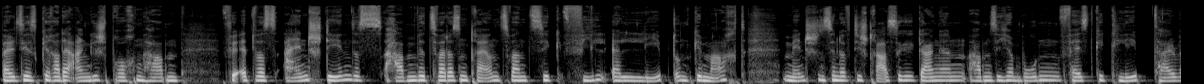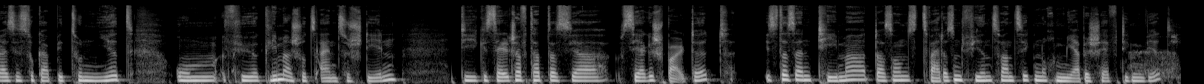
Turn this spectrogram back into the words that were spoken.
weil Sie es gerade angesprochen haben, für etwas einstehen. Das haben wir 2023 viel erlebt und gemacht. Menschen sind auf die Straße gegangen, haben sich am Boden festgeklebt, teilweise sogar betoniert, um für Klimaschutz einzustehen. Die Gesellschaft hat das ja sehr gespaltet. Ist das ein Thema, das uns 2024 noch mehr beschäftigen wird?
